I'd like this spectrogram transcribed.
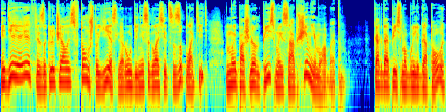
Идея Эффи заключалась в том, что если Руди не согласится заплатить, мы пошлем письма и сообщим ему об этом. Когда письма были готовы,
